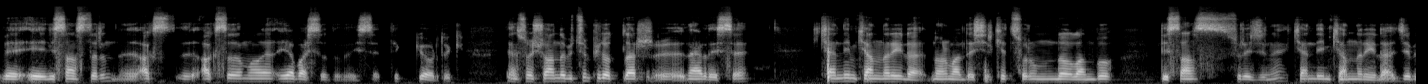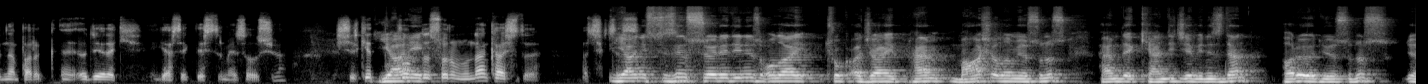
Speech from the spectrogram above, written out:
ve e, lisansların e, aks, e, aksamaya başladığını hissettik, gördük. En son şu anda bütün pilotlar e, neredeyse kendi imkanlarıyla normalde şirket sorumluluğunda olan bu lisans sürecini kendi imkanlarıyla cebinden para e, ödeyerek gerçekleştirmeye çalışıyor. Şirket yani, bu konuda sorumluluğundan kaçtı açıkçası. Yani sizin söylediğiniz olay çok acayip. Hem maaş alamıyorsunuz hem de kendi cebinizden para ödüyorsunuz e,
